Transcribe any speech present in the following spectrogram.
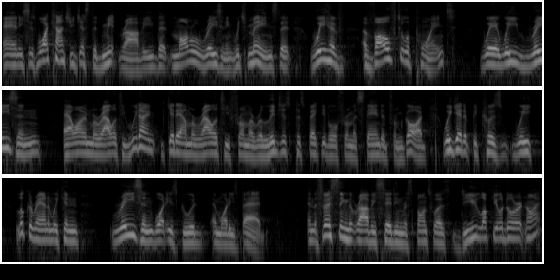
And he says, Why can't you just admit, Ravi, that moral reasoning, which means that we have evolved to a point where we reason our own morality. We don't get our morality from a religious perspective or from a standard from God. We get it because we look around and we can reason what is good and what is bad. And the first thing that Ravi said in response was, Do you lock your door at night?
